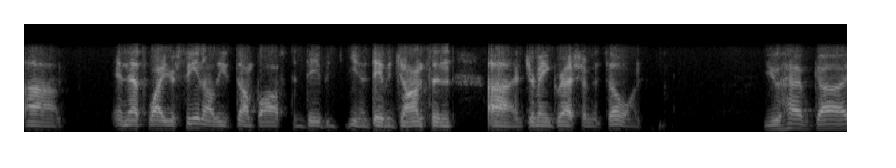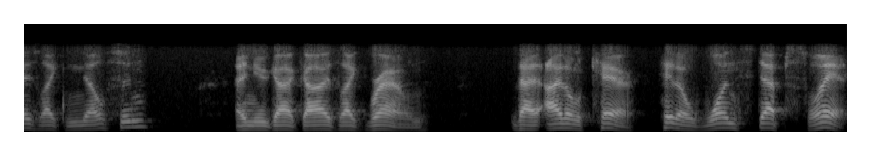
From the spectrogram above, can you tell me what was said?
uh, and that's why you're seeing all these dump offs to David, you know, David Johnson, uh, Jermaine Gresham, and so on. You have guys like Nelson, and you got guys like Brown that I don't care hit a one step slant.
